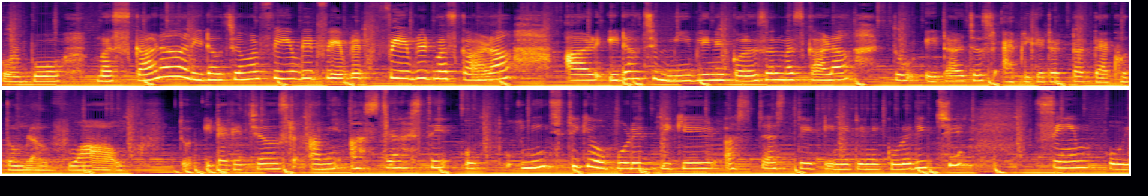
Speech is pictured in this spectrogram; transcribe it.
করব মাস্কারা আর এটা হচ্ছে আমার ফেভারিট ফেভারিট ফেভারিট মাস্কারা আর এটা হচ্ছে মেবলিনের কলোসাল মাস্কারা তো এটার জাস্ট অ্যাপ্লিকেটারটা দেখো তোমরা। ওয়াও তো এটাকে জাস্ট আমি আস্তে আস্তে নিচ থেকে ওপরের দিকে আস্তে আস্তে টেনে টেনে করে দিচ্ছি। সেম ওই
